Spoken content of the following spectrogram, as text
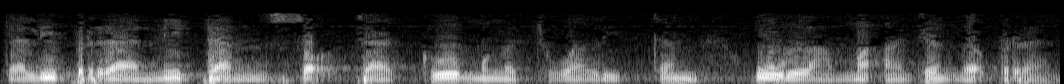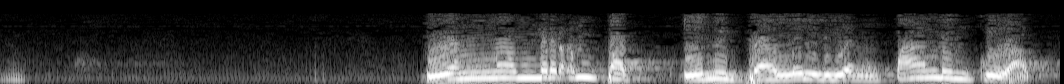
Kali berani dan sok jago mengecualikan ulama aja nggak berani. Yang nomor empat, ini dalil yang paling kuat.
